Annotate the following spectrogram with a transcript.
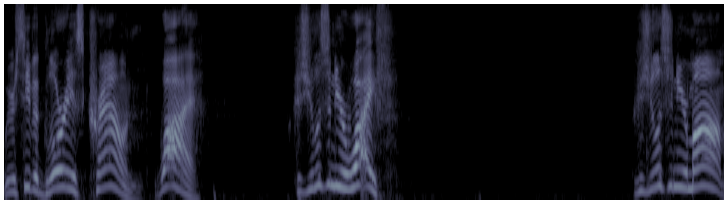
We receive a glorious crown. Why? Because you listen to your wife. Because you listen to your mom.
